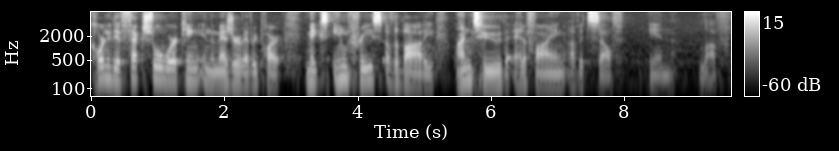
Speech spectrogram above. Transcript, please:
According to the effectual working in the measure of every part, makes increase of the body unto the edifying of itself in love.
